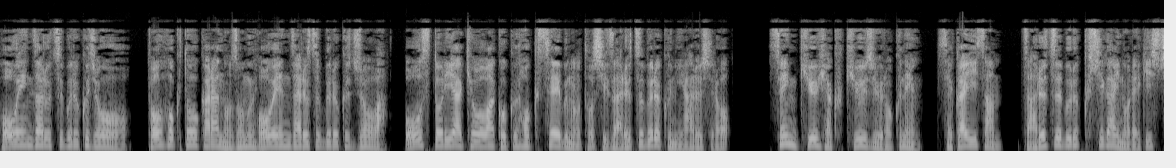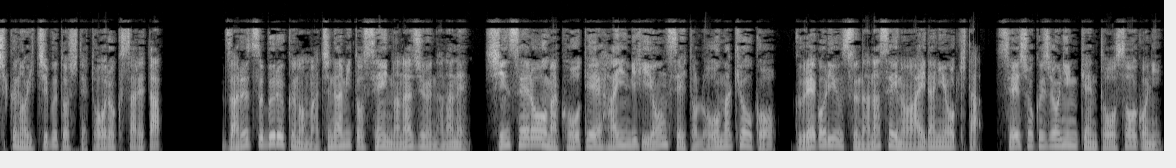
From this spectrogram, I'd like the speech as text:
ホーエンザルツブルク城を、東北東から望むホーエンザルツブルク城は、オーストリア共和国北西部の都市ザルツブルクにある城。1996年、世界遺産、ザルツブルク市街の歴史地区の一部として登録された。ザルツブルクの街並みと1077年、神聖ローマ皇帝ハインリヒ4世とローマ教皇、グレゴリウス7世の間に起きた、聖職上人権闘争後に、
